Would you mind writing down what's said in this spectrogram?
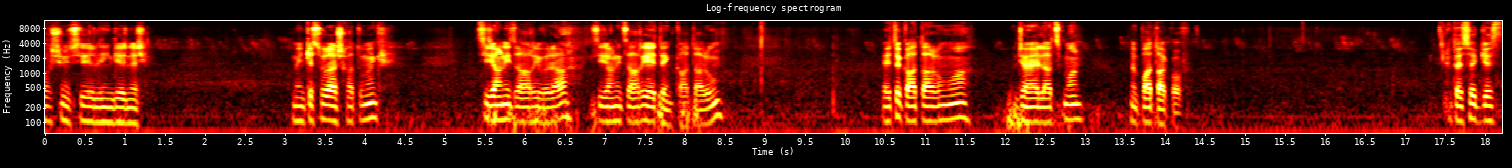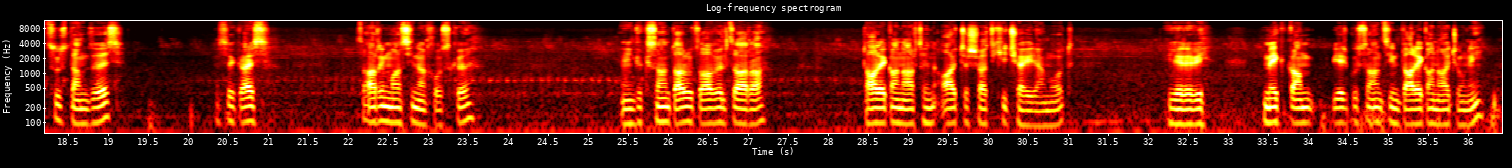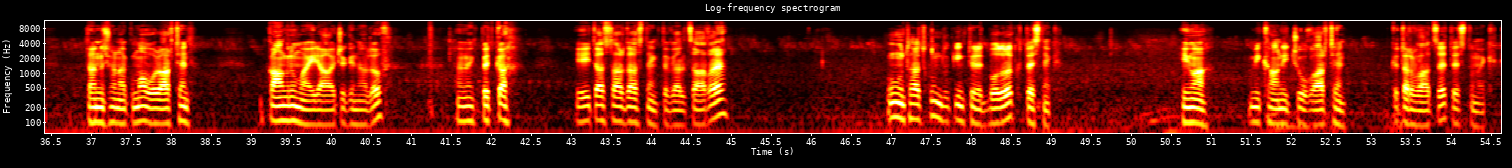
Ողջույն սիրելի ընկերներ։ Մենք այսօր աշխատում ենք Ծիրանի ծառի վրա, Ծիրանի ծառի հետ ենք կատարում։ Հետը կատարվում է ջահելացման նպատակով։ Տեսեք, ես ցույց տամ ձեզ։ Տեսեք, այս ծառի մասին է խոսքը։ Ինքը 20 տարուց ավել ծառ է տարեկան արդեն աճը շատ քիչ է իր մոտ երևի 1 կամ 2 սանտիմ տարեկան աճ ունի դա նշանակում է որ արդեն կանգնում է իր աճը գնալով մենք պետքա երիտասարդացնենք տվյալ ծառը ու ընթացքում դուք ինքներդ բոլորդ կտեսնեք հիմա մի քանի ճյուղ արդեն կտրված է տեսնում եք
